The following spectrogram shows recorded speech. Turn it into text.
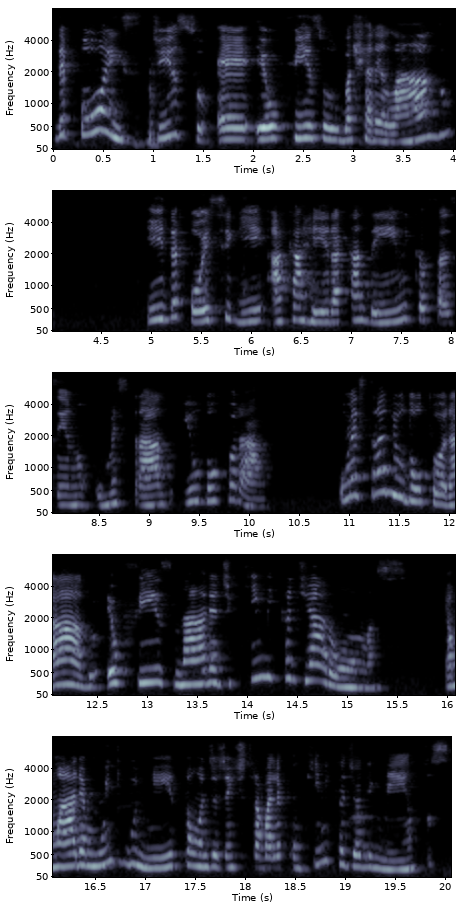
Depois disso, é, eu fiz o bacharelado e depois seguir a carreira acadêmica, fazendo o mestrado e o doutorado. O mestrado e o doutorado eu fiz na área de química de aromas. É uma área muito bonita, onde a gente trabalha com química de alimentos.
